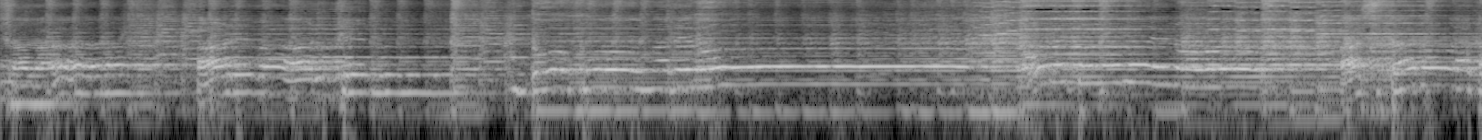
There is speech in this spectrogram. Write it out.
さがあればあるけどや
